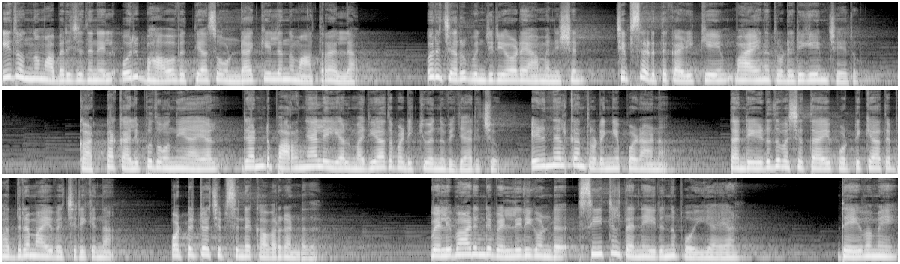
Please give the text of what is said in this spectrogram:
ഇതൊന്നും അപരിചിതനിൽ ഒരു ഭാവവ്യത്യാസവും ഉണ്ടാക്കിയില്ലെന്ന് മാത്രമല്ല ഒരു ചെറുപുഞ്ചിരിയോടെ ആ മനുഷ്യൻ ചിപ്സ് എടുത്ത് കഴിക്കുകയും വായന തുടരുകയും ചെയ്തു. കട്ട കലിപ്പ് തോന്നിയ അയാൾ രണ്ട് പറഞ്ഞാലേ ഇയാൾ മര്യാദ പഠിക്കുമെന്ന് വിചാരിച്ചു. എഴുന്നേൽക്കാൻ തുടങ്ങിയപ്പോഴാണ് തന്റെ ഇടതുവശത്തായി പൊട്ടിക്കാതെ ഭദ്രമായി വെച്ചിരിക്കുന്ന പൊട്ടറ്റോ ചിപ്സിന്റെ കവർ കണ്ടത്. വെളിപാടിന്റെ വെള്ളിടി കൊണ്ട് സീറ്റിൽ തന്നെ ഇരുന്നു പോയി അയാൾ. ദൈവമേ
